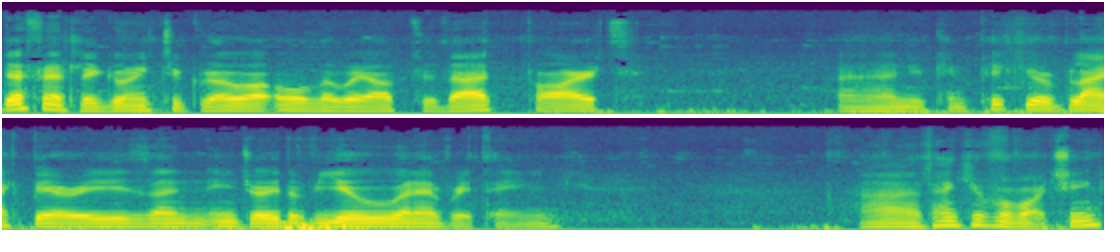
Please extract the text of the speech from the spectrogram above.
definitely going to grow all the way up to that part. And you can pick your blackberries and enjoy the view and everything. Uh, thank you for watching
